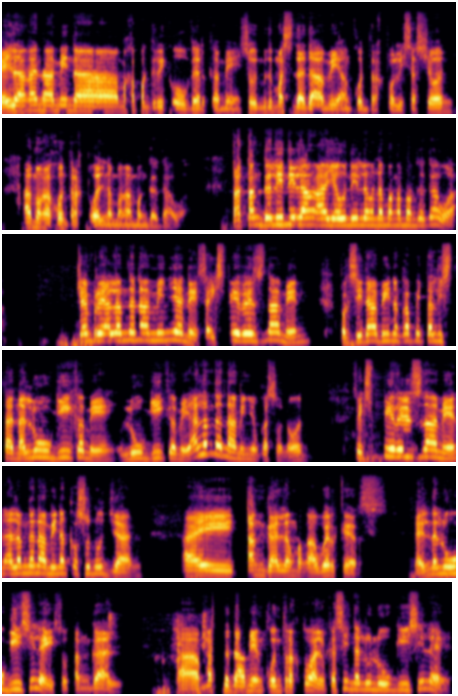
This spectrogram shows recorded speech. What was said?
Kailangan namin na makapag-recover kami. So, mas dadami ang kontraktualisasyon, ang mga kontraktual na mga manggagawa. Tatanggalin nila ang ayaw nilang ng mga manggagawa Siyempre, alam na namin yan eh. Sa experience namin, pag sinabi ng kapitalista na lugi kami, lugi kami, alam na namin yung kasunod. Sa experience namin, alam na namin ang kasunod dyan ay tanggal ang mga workers. Dahil nalugi sila eh, so tanggal. Uh, mas nadami ang kontraktual kasi nalulugi sila eh.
